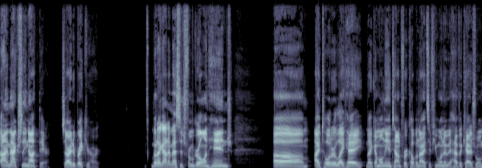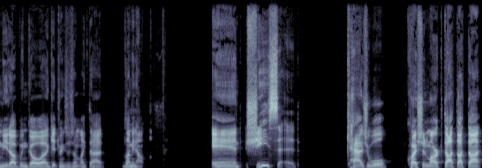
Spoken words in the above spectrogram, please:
I'm actually not there. Sorry to break your heart. But I got a message from a girl on Hinge. Um, I told her like, hey, like I'm only in town for a couple nights. If you want to have a casual meetup, we can go uh, get drinks or something like that. Let me know. And she said, casual question mark dot dot dot.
